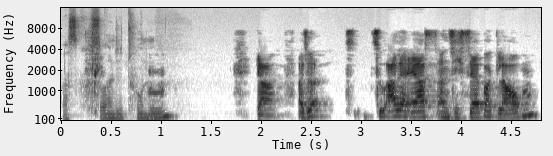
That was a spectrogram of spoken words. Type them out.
Was sollen die tun? Mhm. Ja, also zuallererst an sich selber glauben.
